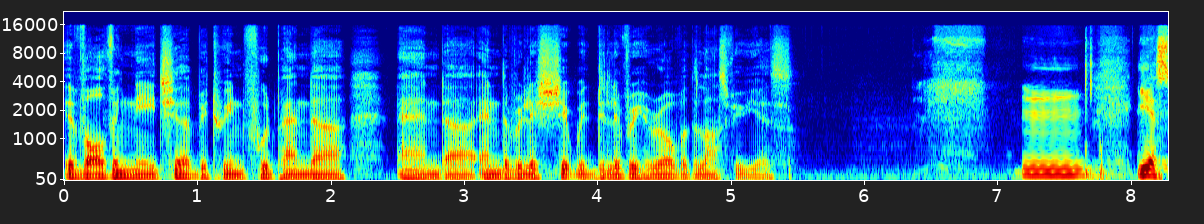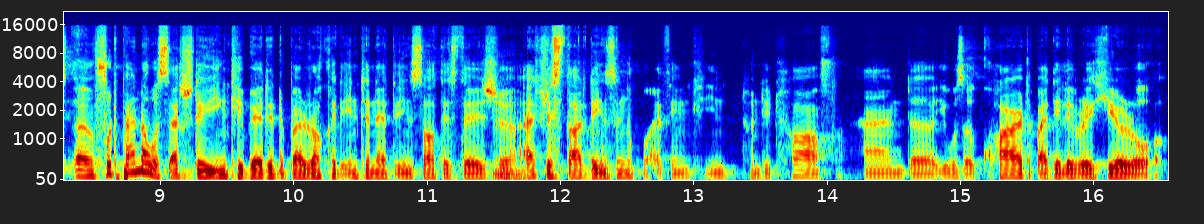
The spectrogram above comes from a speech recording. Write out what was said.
evolving nature between Foodpanda and uh, and the relationship with Delivery Hero over the last few years? Mm, yes, uh, Foodpanda was actually incubated by Rocket Internet in Southeast Asia. Mm. Actually started in Singapore, I think, in 2012, and uh, it was acquired by Delivery Hero.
